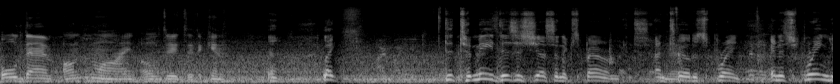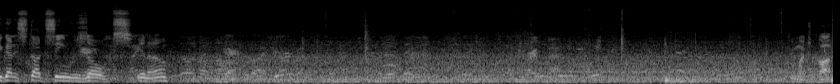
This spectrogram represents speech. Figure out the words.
all them on the line, all day they can. like th- to me this is just an experiment until the spring in the spring you got to start seeing results you know Right back. Oh,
